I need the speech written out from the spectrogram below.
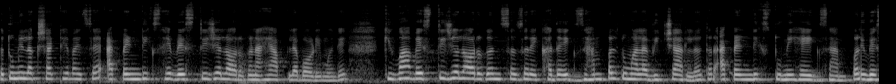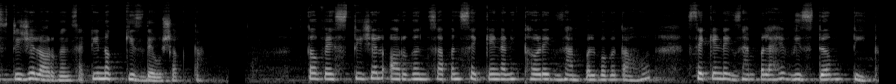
तर तुम्ही लक्षात ठेवायचं आहे अपेंडिक्स हे वेस्टिजियल ऑर्गन आहे आपल्या बॉडीमध्ये किंवा वेस्टिजियल ऑर्गनचं जर एखादं एक्झाम्पल तुम्हाला विचारलं तर अपेंडिक्स तुम्ही हे एक्झाम्पल वेस्टिजियल ऑर्गनसाठी नक्कीच देऊ शकता. तर वेस्टिजल ऑर्गनचं आपण सेकंड आणि थर्ड एक्झाम्पल बघत आहोत. सेकंड एक्झाम्पल आहे विस्डम टीथ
